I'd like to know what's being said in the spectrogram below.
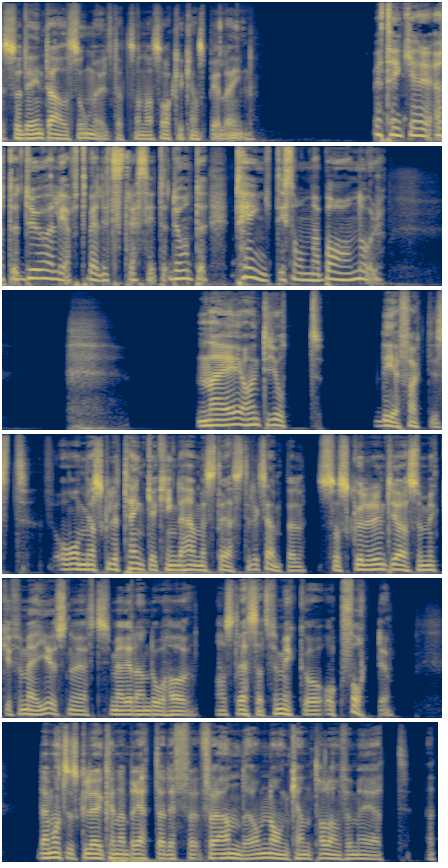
Så det är inte alls omöjligt att sådana saker kan spela in. Jag tänker att du har levt väldigt stressigt. Du har inte tänkt i sådana banor. Nej, jag har inte gjort det faktiskt. Och om jag skulle tänka kring det här med stress till exempel, så skulle det inte göra så mycket för mig just nu eftersom jag redan då har, har stressat för mycket och, och fått det. Däremot så skulle jag kunna berätta det för, för andra om någon kan tala om för mig att, att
